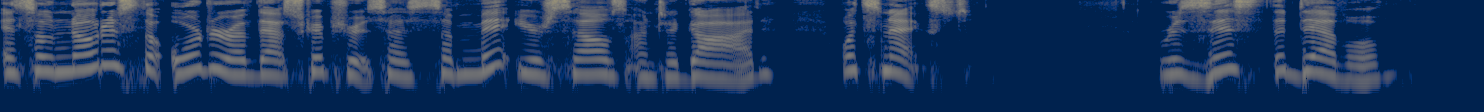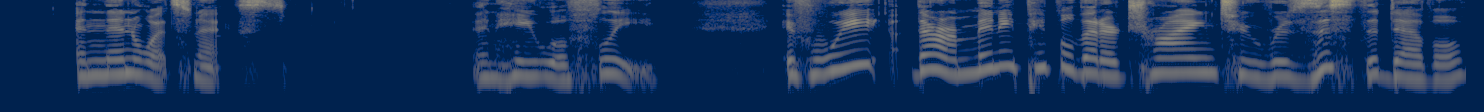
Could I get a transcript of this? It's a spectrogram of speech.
And so notice the order of that scripture. It says, Submit yourselves unto God. What's next? Resist the devil. And then what's next? And he will flee. If we, there are many people that are trying to resist the devil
